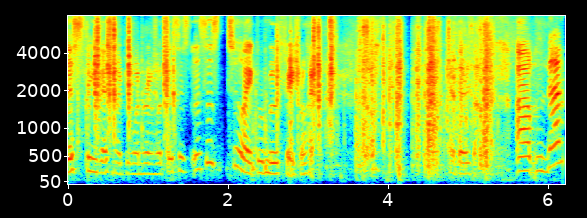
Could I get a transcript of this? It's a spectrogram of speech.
this thing. You guys might be wondering what this is. This is to like remove facial hair there's that. Um, then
